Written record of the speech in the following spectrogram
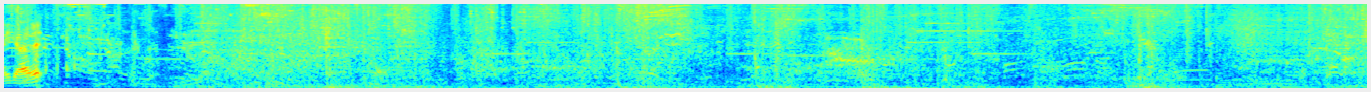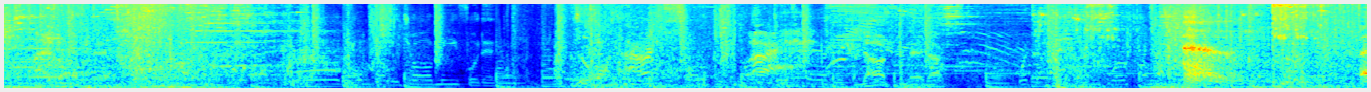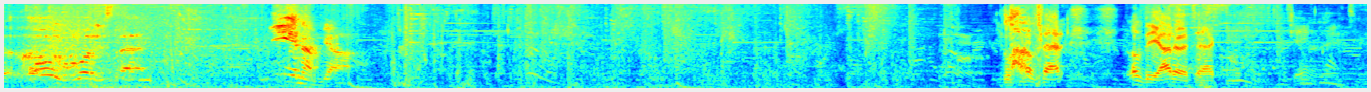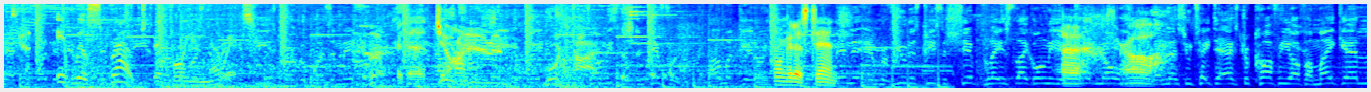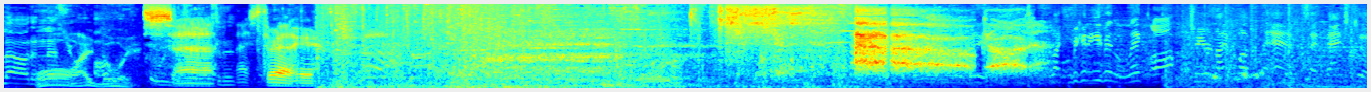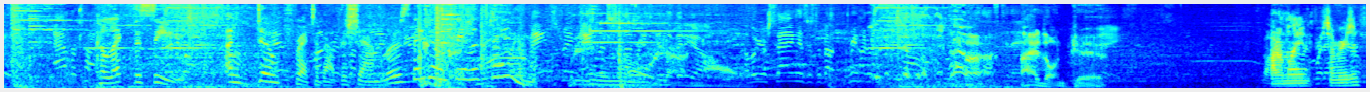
I got it. And I'm gone. Love that. Love the auto attack. It will sprout before you know it. for the John. Come on, get us 10. Uh, Thrall. Oh, I know it. It's, uh, nice throw here. The seed. And don't fret about the shamblers. They don't feel a thing. anymore. I don't care. Bottom lane for some reason.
